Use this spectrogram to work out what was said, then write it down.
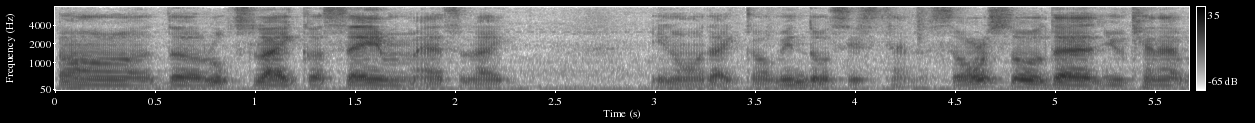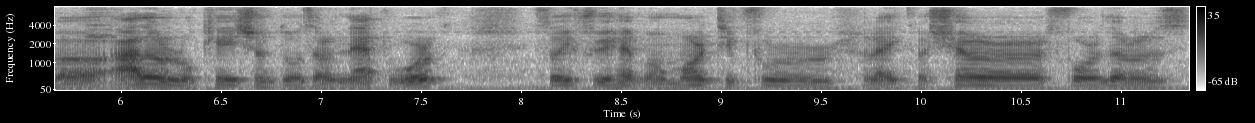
uh, the looks like the same as like you know like a Windows system. So also that you can have a other location those are network. So if you have a multiple like a share folders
